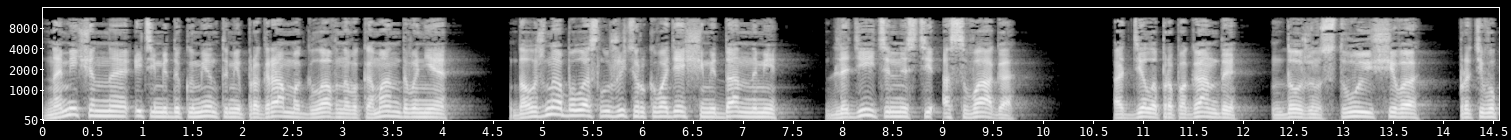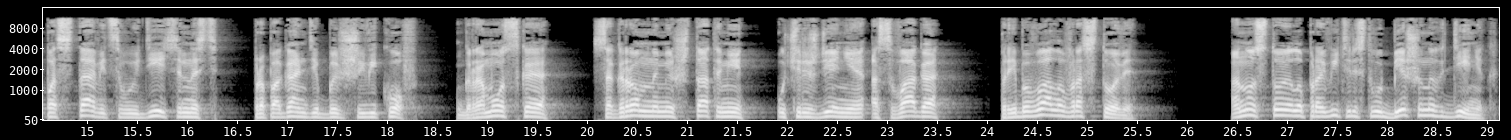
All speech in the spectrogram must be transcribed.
Намеченная этими документами программа главного командования должна была служить руководящими данными для деятельности ОСВАГа, отдела пропаганды, долженствующего противопоставить свою деятельность пропаганде большевиков, громоздкая, с огромными штатами учреждения «Освага» пребывало в Ростове. Оно стоило правительству бешеных денег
